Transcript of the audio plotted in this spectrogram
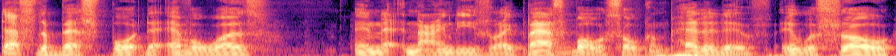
that's the best sport that ever was in the '90s. Like basketball was so competitive. It was so.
